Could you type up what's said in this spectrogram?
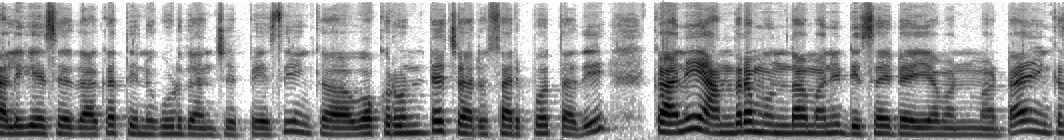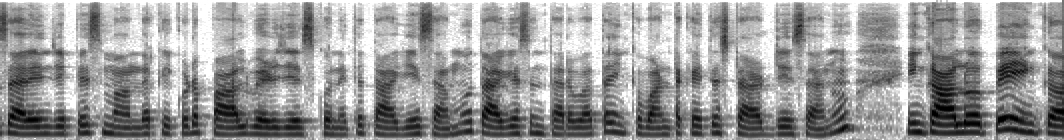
తలిగేసేదాకా తినకూడదు అని చెప్పేసి ఇంకా ఒకరుంటే సరిపోతుంది. కానీ అందరం ఉందామని డిసైడ్ అయ్యామన్నమాట. ఇంకా సరే అని చెప్పేసి మా అందరికీ కూడా పాలు వేడి చేసుకొని అయితే తాగేసాము. తాగేసిన తర్వాత ఇంకా వంటకైతే స్టార్ట్ చేశాను. ఇంకా ఆలోపే ఇంకా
